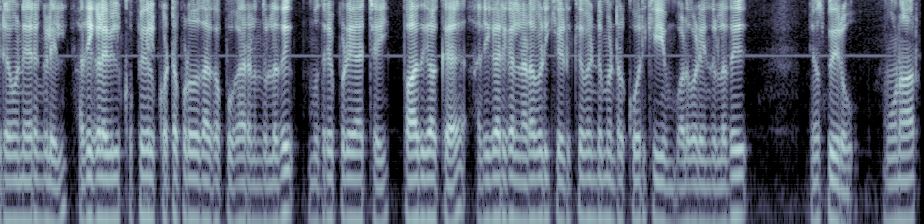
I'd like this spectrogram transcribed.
இரவு நேரங்களில் அதிக அளவில் குப்பைகள் கொட்டப்படுவதாக புகார் எழுந்துள்ளது. முதிரைப்புழை ஆற்றை பாதுகாக்க அதிகாரிகள் நடவடிக்கை எடுக்க வேண்டும் என்ற கோரிக்கையும் வலுவடைந்துள்ளது. நியூஸ் பீரோ மூணார்.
